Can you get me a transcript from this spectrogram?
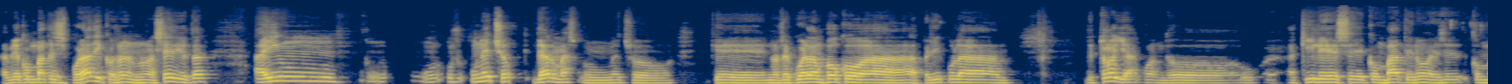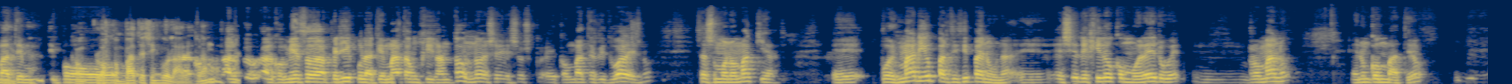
había combates esporádicos, ¿no? en un asedio y tal, hay un, un, un, hecho de armas, un hecho que nos recuerda un poco a la película de Troya, cuando Aquiles eh, combate, ¿no? Ese combate tipo. Los combates singulares, ¿no? Al, comienzo de la película que mata a un gigantón, ¿no? esos eh, combates rituales, ¿no? Esas monomaquias. Eh, pues Mario participa en una. es elegido como el héroe mm, romano en un combate, ¿no?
